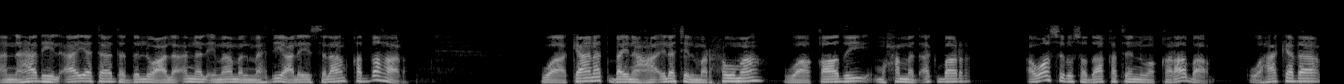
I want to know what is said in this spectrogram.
أن هذه الآية تدل على أن الإمام المهدي عليه السلام قد ظهر. وكانت بين عائلة المرحومة وقاضي محمد أكبر أواصر صداقة وقرابة، وهكذا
